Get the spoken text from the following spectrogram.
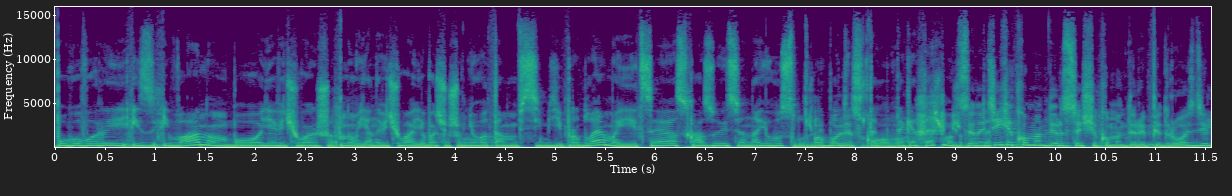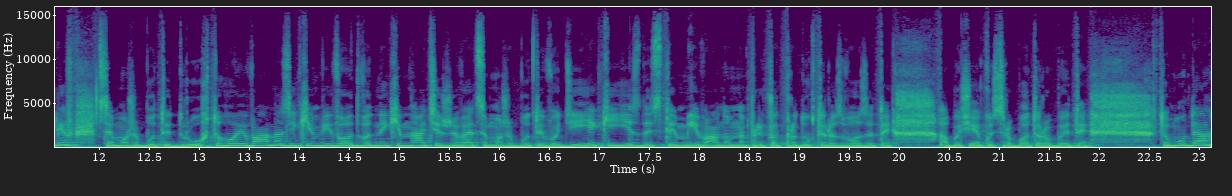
поговори із Іваном, бо я відчуваю, що ну я не відчуваю, я бачу, що в нього там в сім'ї проблеми, і це сказується на його службі. Обов'язково Так, таке теж може і це бути? не тільки командир, це ще командири підрозділів. Це може бути друг того Івана, з яким він в одній кімнаті живе. Це може бути водій, який їздить з тим Іваном, наприклад, продукти розвозити або ще якусь роботу робити. Тому да,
